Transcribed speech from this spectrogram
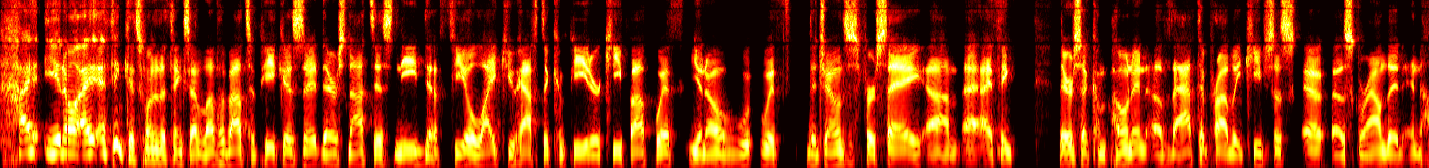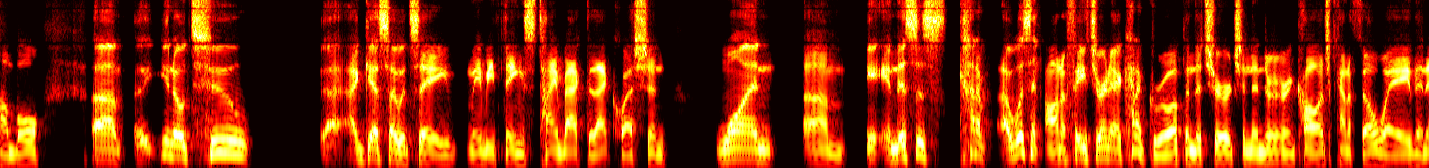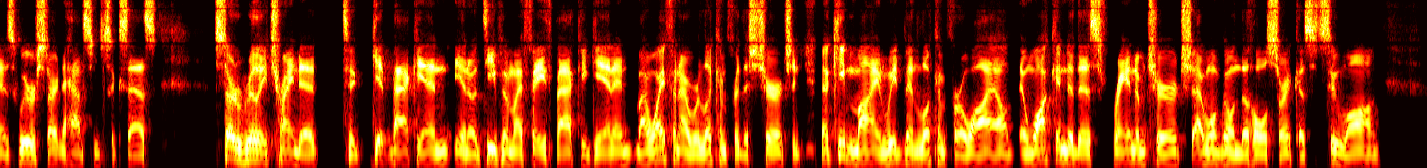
I, you know, I, I, think it's one of the things I love about Topeka is that there's not this need to feel like you have to compete or keep up with, you know, w- with the Joneses per se. Um, I, I, think there's a component of that that probably keeps us uh, us grounded and humble. Um, you know, two, I guess I would say maybe things tying back to that question. One, um, and this is kind of i wasn't on a faith journey. I kind of grew up in the church and then during college kind of fell away. Then as we were starting to have some success started really trying to to get back in you know deepen my faith back again. And my wife and i were looking for this church. And now keep in mind we'd been looking for a while and walk into this random church. I won't go into the whole story because it's too long.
